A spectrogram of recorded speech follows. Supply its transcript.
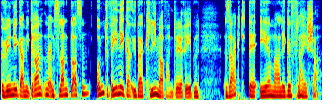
Weniger Migranten ins Land lassen und weniger über Klimawandel reden, sagt der ehemalige Fleischer.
